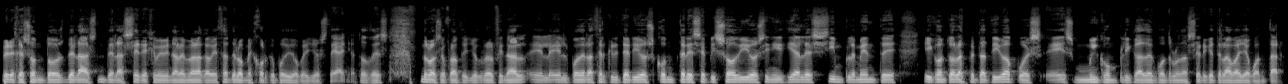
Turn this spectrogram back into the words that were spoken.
pero es que son dos de las, de las series que me vienen a la cabeza de lo mejor que he podido ver yo este año. Entonces, no lo sé, Francis. Yo creo que al final el, poder hacer criterios con tres episodios iniciales simplemente y con toda la expectativa, pues es muy complicado encontrar una serie que te la vaya a aguantar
